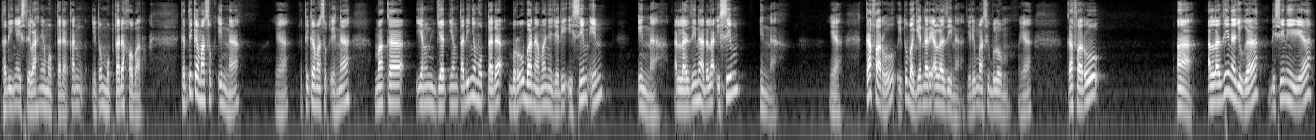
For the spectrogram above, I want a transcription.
Tadinya istilahnya mubtada kan itu mubtada khobar. Ketika masuk inna ya ketika masuk inna maka yang jad, yang tadinya mubtada berubah namanya jadi isim in inna. Allazina adalah isim inna. Ya kafaru itu bagian dari allazina jadi masih belum ya. Kafaru ah allazina juga di sini ya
